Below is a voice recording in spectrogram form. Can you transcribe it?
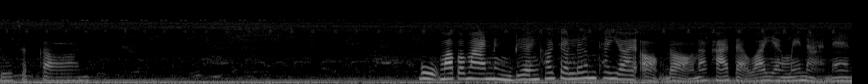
ดูสักก่อน ปลูกมาประมาณหนึ่งเดือนเขาจะเริ่มทยอยออกดอกนะคะ แต่ว่ายังไม่หนาแน่น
